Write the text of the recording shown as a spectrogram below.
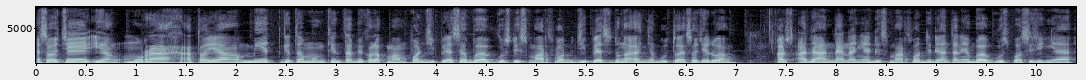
SOC yang murah atau yang mid gitu mungkin tapi kalau kemampuan GPS-nya bagus di smartphone, GPS itu nggak hanya butuh SOC doang, harus ada antenanya di smartphone jadi antenanya bagus posisinya,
